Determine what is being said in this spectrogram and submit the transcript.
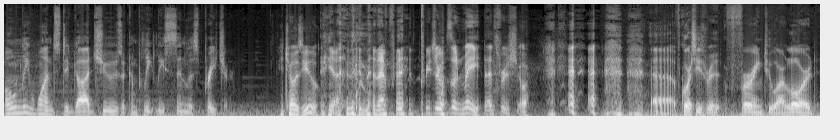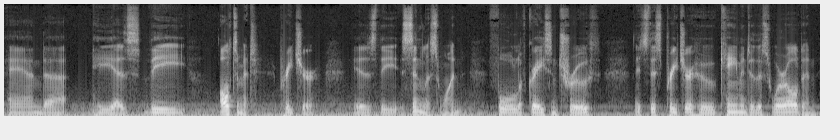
Only once did God choose a completely sinless preacher. He chose you. Yeah, that preacher wasn't me, that's for sure. uh, of course, he's referring to our Lord, and uh, he is the ultimate preacher, is the sinless one, full of grace and truth. It's this preacher who came into this world and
